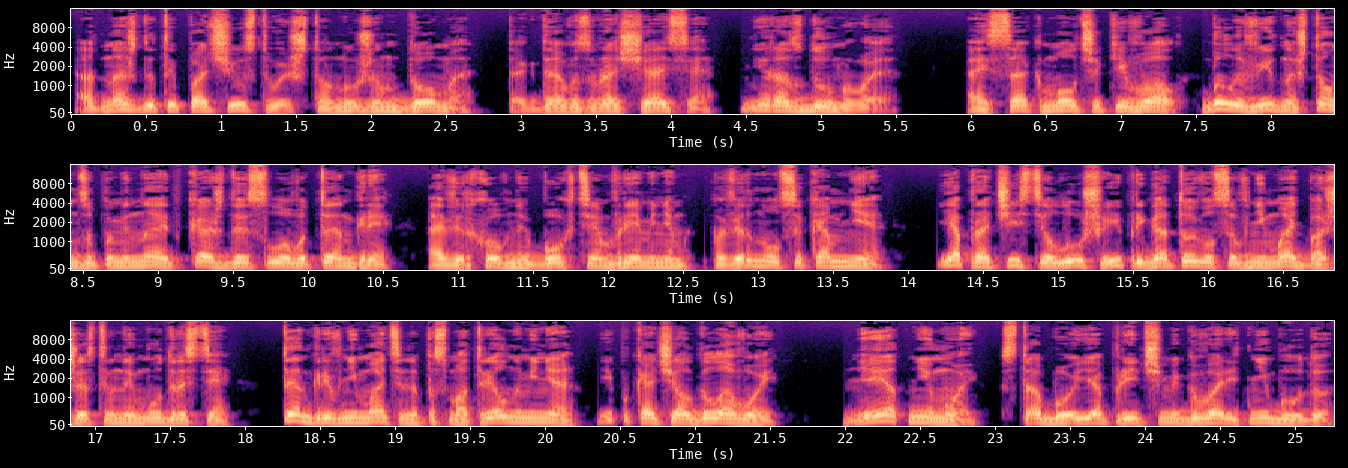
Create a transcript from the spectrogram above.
Однажды ты почувствуешь, что нужен дома, тогда возвращайся, не раздумывая». Айсак молча кивал, было видно, что он запоминает каждое слово Тенгри, а Верховный Бог тем временем повернулся ко мне – я прочистил луши и приготовился внимать божественной мудрости. Тенгри внимательно посмотрел на меня и покачал головой. «Нет, не мой, с тобой я притчами говорить не буду.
